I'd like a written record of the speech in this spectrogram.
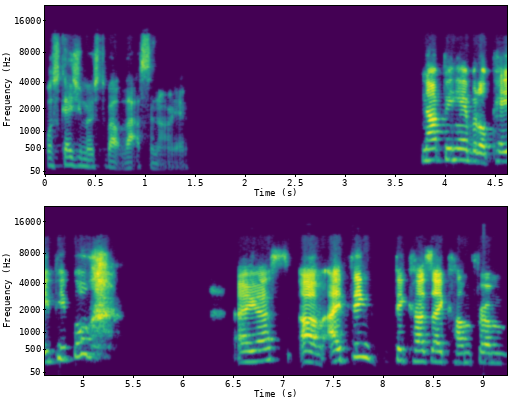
What scares you most about that scenario? Not being able to pay people, I guess. Um, I think because I come from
